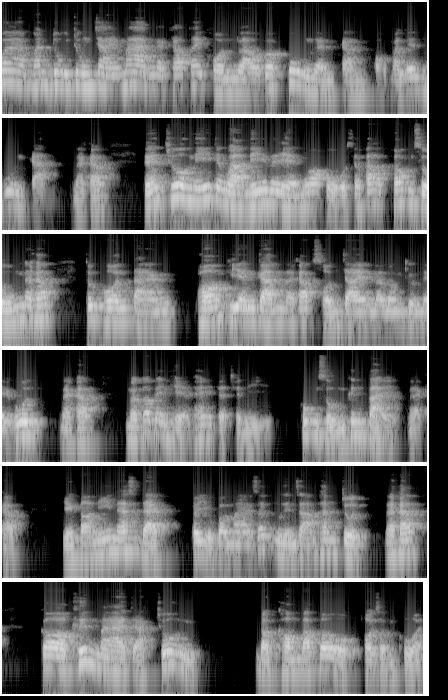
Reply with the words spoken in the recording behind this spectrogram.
ว่ามันดูจูงใจมากนะครับ ให้คนเราก็กู้เงินกันออกมาเล่นหุ้นกันนะครับดังนั้นช่วงนี้จังหวะนี้เราเห็นว่าโหสภาพคล่องสูงนะครับ ทุกคนต่างพร้อมเพียงกันนะครับ สนใจมาลงทุนในหุ้นนะครับ มันก็เป็นเหตุให้ดัชนีพุ่งสูงขึ้นไปนะครับ อย่างตอนนี้ NASDAQ ก็อยู่ประมาณสัก 13,000 จุดนะครับ ก็ขึ้นมาจากช่วง .com bubble พอสมควร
